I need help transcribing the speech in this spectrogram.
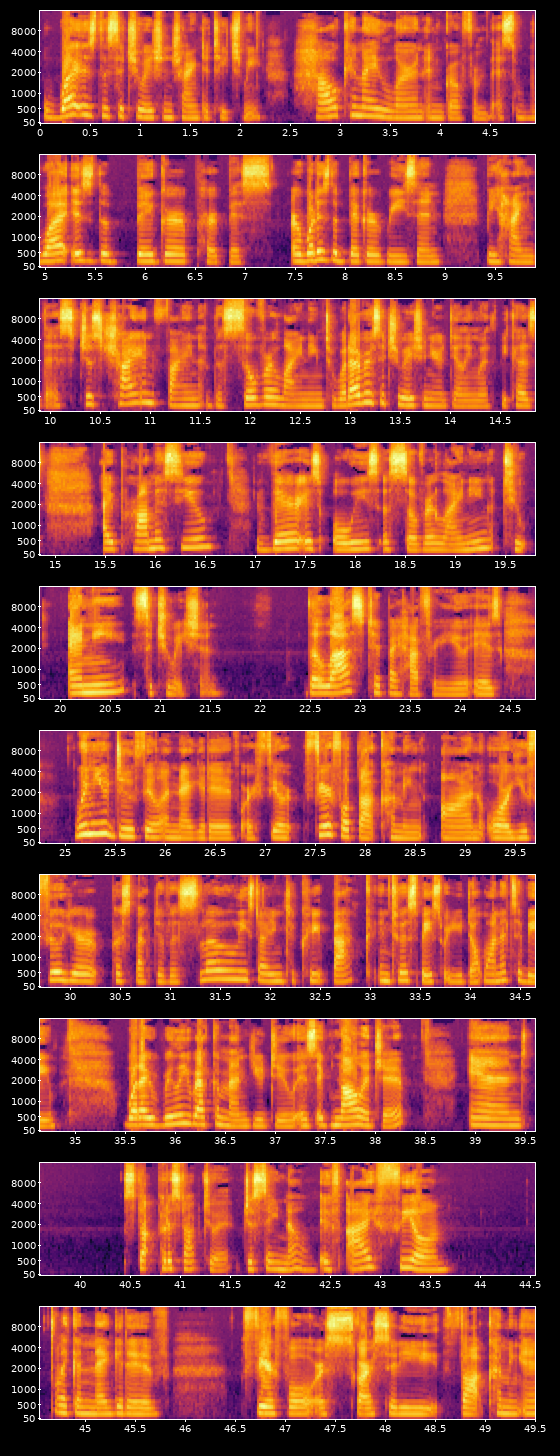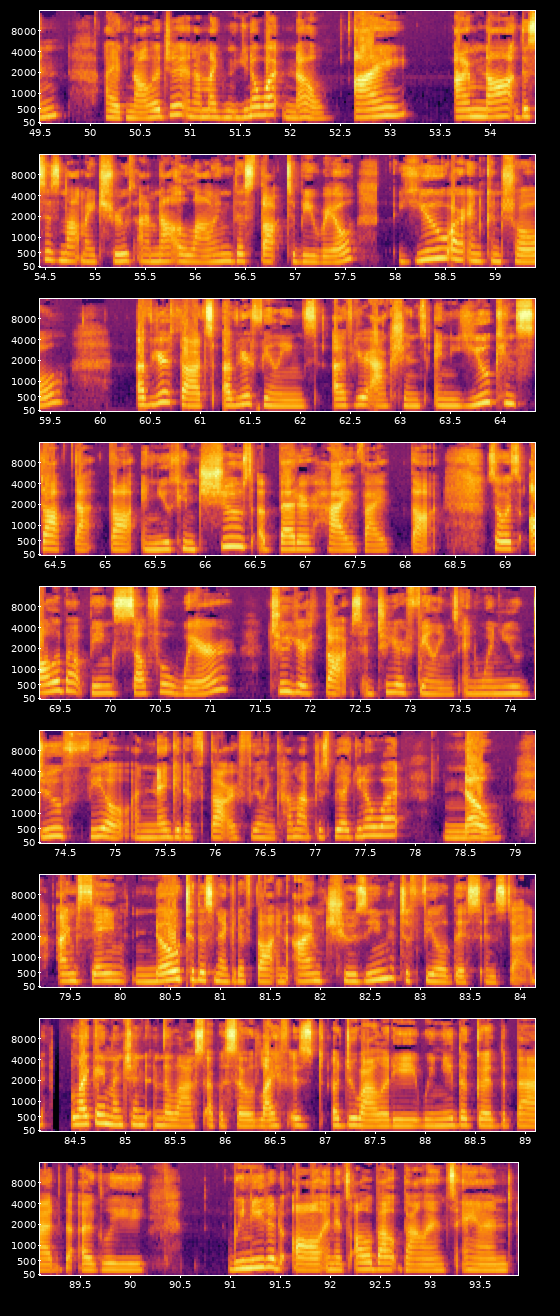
what is the situation trying to teach me? How can I learn and grow from this? What is the bigger purpose or what is the bigger reason behind this? Just try and find the silver lining to whatever situation you're dealing with because I promise you, there is always a silver lining to any situation. The last tip I have for you is when you do feel a negative or fear, fearful thought coming on, or you feel your perspective is slowly starting to creep back into a space where you don't want it to be, what I really recommend you do is acknowledge it and stop put a stop to it. Just say no. If I feel like a negative fearful or scarcity thought coming in, I acknowledge it and I'm like, "You know what? No. I I'm not this is not my truth. I'm not allowing this thought to be real. You are in control of your thoughts, of your feelings, of your actions, and you can stop that thought and you can choose a better high vibe thought. So it's all about being self aware to your thoughts and to your feelings. And when you do feel a negative thought or feeling come up, just be like, you know what? No. I'm saying no to this negative thought and I'm choosing to feel this instead like I mentioned in the last episode, life is a duality. We need the good, the bad, the ugly. We need it all, and it's all about balance. And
